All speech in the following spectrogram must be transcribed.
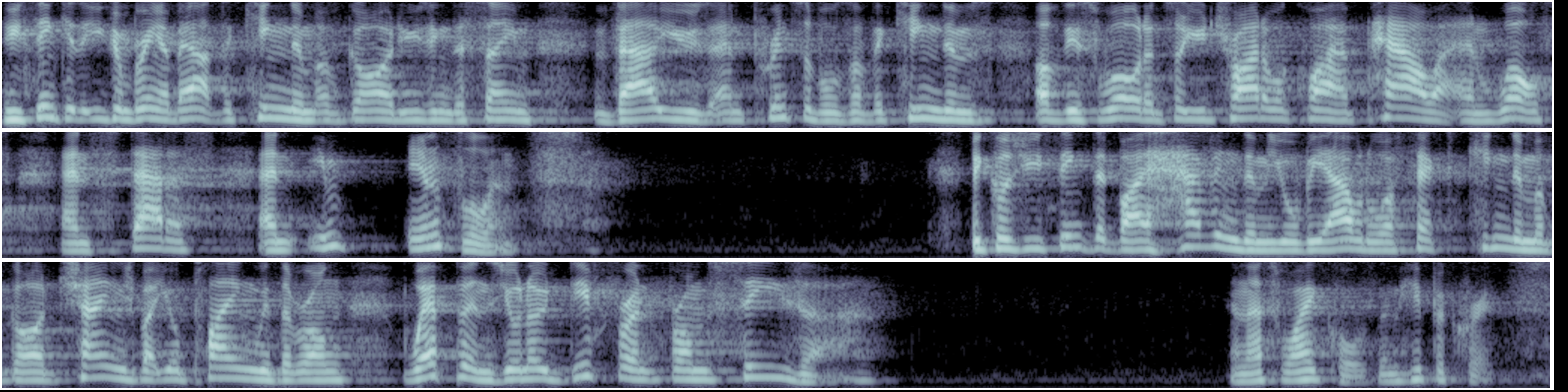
You think that you can bring about the kingdom of God using the same values and principles of the kingdoms of this world. And so you try to acquire power and wealth and status and influence. Because you think that by having them, you'll be able to affect kingdom of God change, but you're playing with the wrong weapons. You're no different from Caesar. And that's why he calls them hypocrites.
